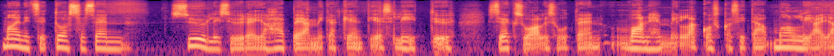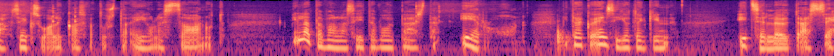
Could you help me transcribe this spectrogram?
Mainitsit tuossa sen syyllisyyden ja häpeän, mikä kenties liittyy seksuaalisuuteen vanhemmilla, koska sitä mallia ja seksuaalikasvatusta ei ole saanut. Millä tavalla siitä voi päästä eroon? Pitääkö ensin jotenkin itse löytää se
